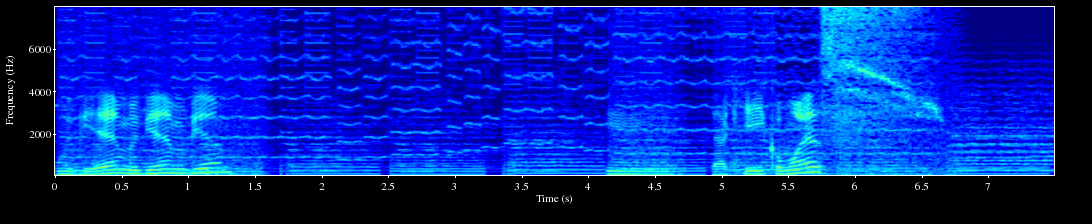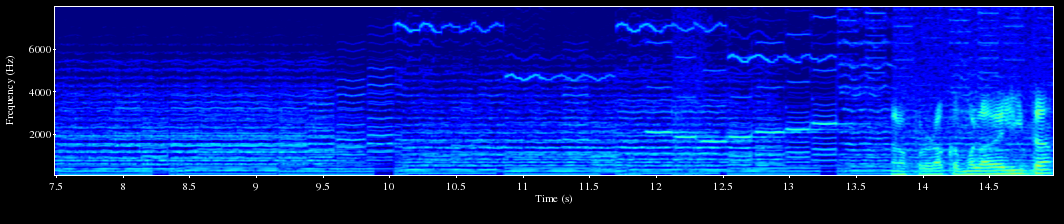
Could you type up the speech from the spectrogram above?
Muy bien, muy bien, bien. Aquí, ¿cómo es? Bueno, por ahora como la velita.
